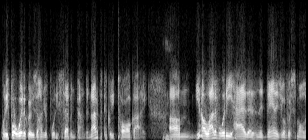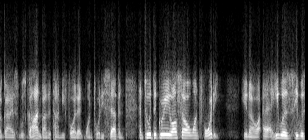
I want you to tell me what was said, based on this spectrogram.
When he fought Whitaker, he was a 147 pounder, not a particularly tall guy. Um, you know, a lot of what he had as an advantage over smaller guys was gone by the time he fought at 147, and to a degree also at 140 you know uh, he was he was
